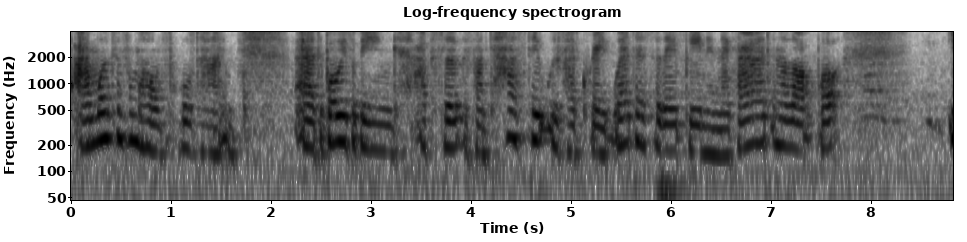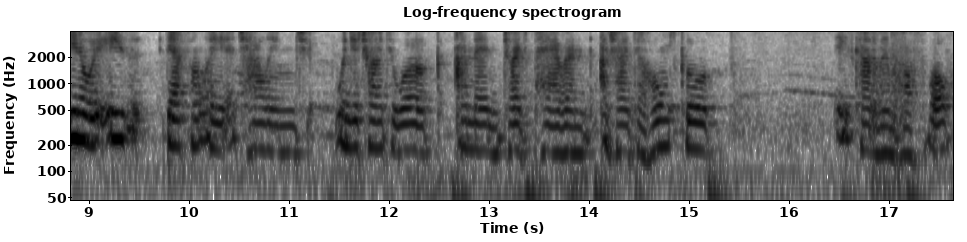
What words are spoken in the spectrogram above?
I'm working from home full time. Uh, the boys are being absolutely fantastic. We've had great weather, so they've been in the garden a lot. But you know, it is definitely a challenge when you're trying to work and then trying to parent and trying to homeschool. It's kind of impossible.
